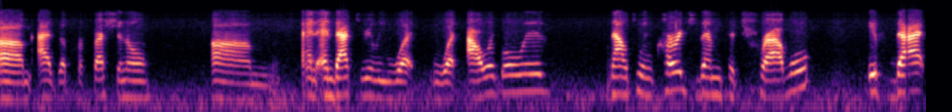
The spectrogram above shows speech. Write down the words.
um, as a professional, um, and and that's really what what our goal is. Now to encourage them to travel, if that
